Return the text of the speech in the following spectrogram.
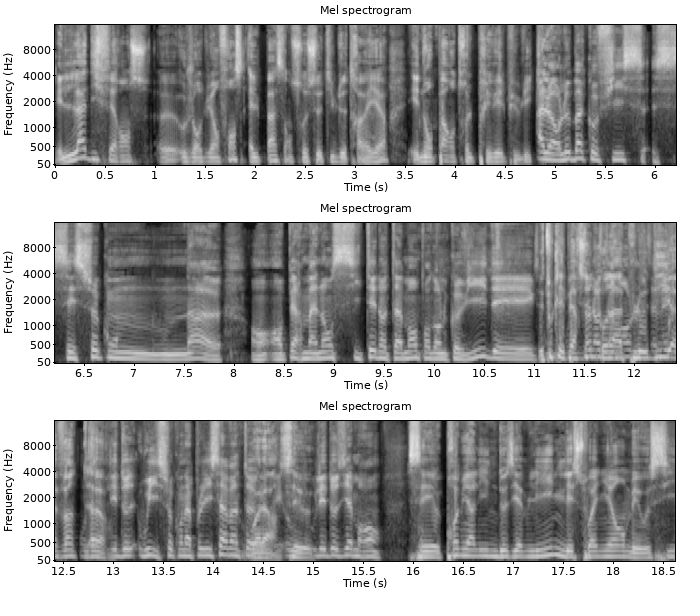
Et la différence aujourd'hui en France, elle passe entre ce type de travailleurs et non pas entre le privé et le public. Alors, le back-office, c'est ce qu'on a en, en permanence cité, notamment pendant le Covid. et C'est toutes les personnes qu'on a notamment, vous applaudi savez, à 20 on- heures. les deux- oui, ceux qu'on applaudissait à 20 heures. Voilà, les- c'est les deuxièmes rangs. C'est première ligne, deuxième ligne, les soignants, mais aussi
